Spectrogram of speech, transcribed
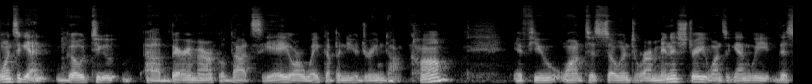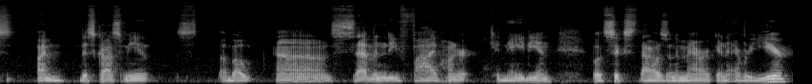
once again, go to uh, barrymiracle.ca or wakeupintoyourdream.com. If you want to sow into our ministry, once again, we this I'm this cost me about uh, 7,500 Canadian, about 6,000 American every year.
